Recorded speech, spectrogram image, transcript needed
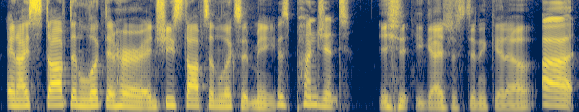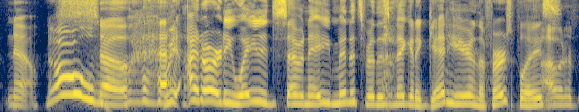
and I stopped and looked at her and she stops and looks at me. it was pungent. you, you guys just didn't get out. Uh, no. No. So we, I'd already waited seven to eight minutes for this nigga to get here in the first place. I would have.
